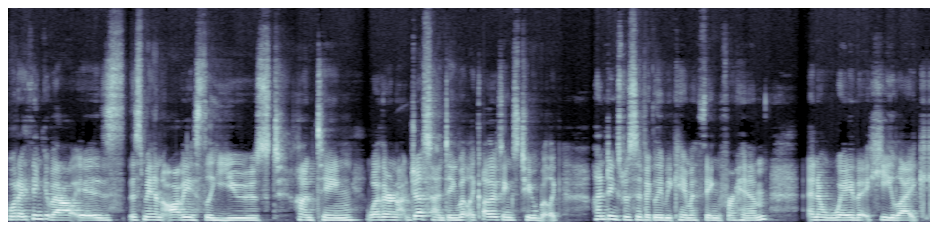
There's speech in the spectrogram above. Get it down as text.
what I think about is this man obviously used hunting, whether or not just hunting, but like other things too, but like hunting specifically became a thing for him in a way that he like,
